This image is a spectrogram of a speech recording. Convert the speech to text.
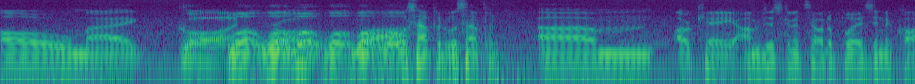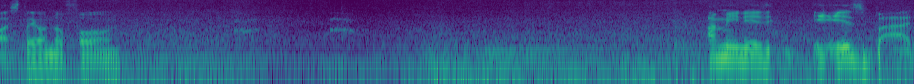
Oh my god. What, what, bro. what, what, what, what, what's happened? What's happened? Um. Okay, I'm just gonna tell the boys in the car stay on the phone. I mean, it it is bad.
